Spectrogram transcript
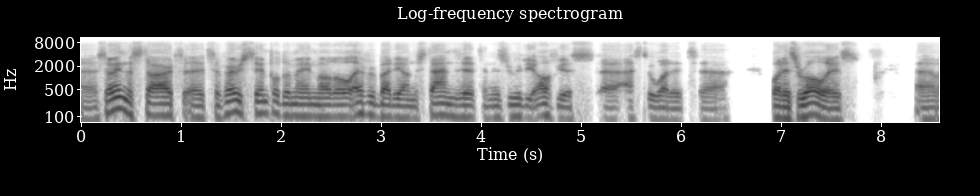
uh, so in the start, uh, it's a very simple domain model. Everybody understands it, and it's really obvious uh, as to what it uh, what its role is. Uh,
